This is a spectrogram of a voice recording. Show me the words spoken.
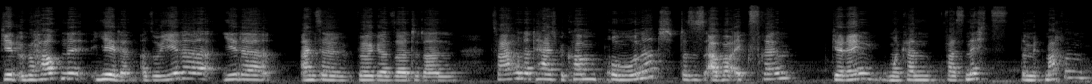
geht überhaupt nicht jeder. Also jeder, jeder Einzelbürger sollte dann 200 Reais bekommen pro Monat. Das ist aber extrem gering. Man kann fast nichts damit machen.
